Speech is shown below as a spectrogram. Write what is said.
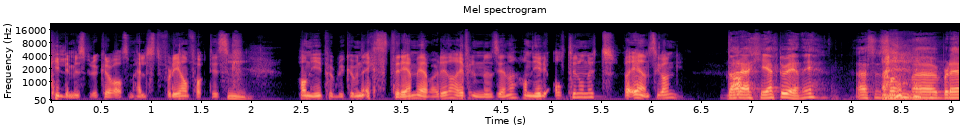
pillemisbruker og hva som helst. Fordi han faktisk Mm. han gir publikum en ekstrem merverdi da, i filmene sine. Han gir alltid noe nytt hver eneste gang. Der er jeg helt uenig. Jeg syns han eh, ble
